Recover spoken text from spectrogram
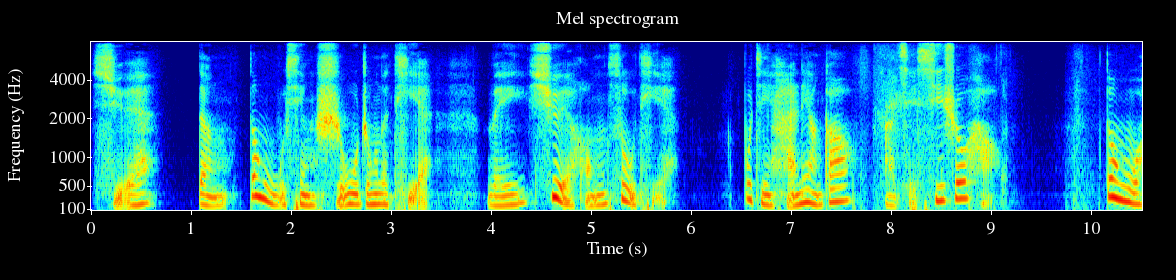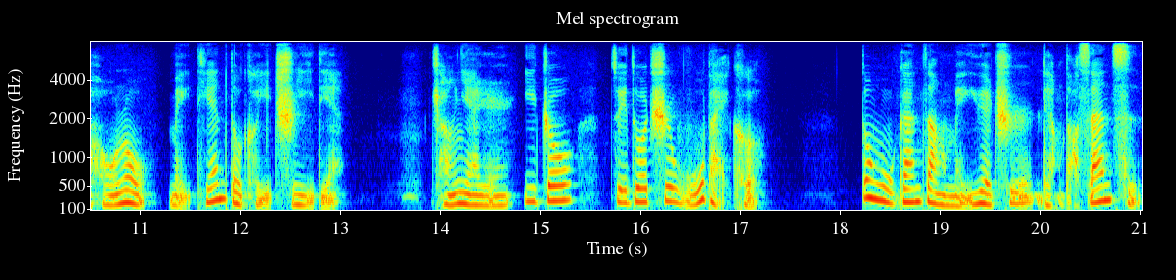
血。等动物性食物中的铁为血红素铁，不仅含量高，而且吸收好。动物红肉每天都可以吃一点，成年人一周最多吃五百克。动物肝脏每月吃两到三次，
